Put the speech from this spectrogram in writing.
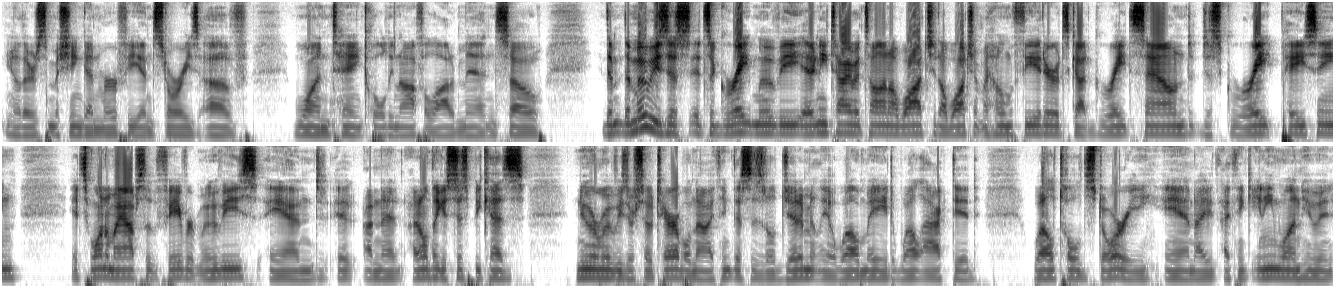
you know, there's Machine Gun Murphy and stories of one tank holding off a lot of men. So the the movie's just it's a great movie. Anytime it's on, I'll watch it. I'll watch it at my home theater. It's got great sound, just great pacing. It's one of my absolute favorite movies, and it, and I don't think it's just because newer movies are so terrible now. I think this is legitimately a well made, well acted, well told story, and I, I think anyone who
